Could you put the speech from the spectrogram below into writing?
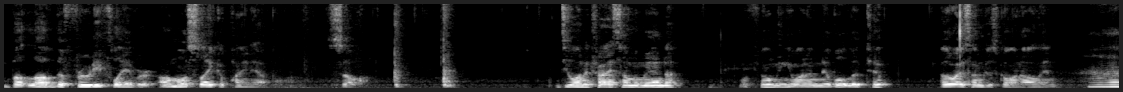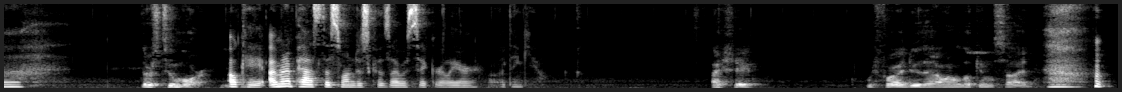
but love the fruity flavor, almost like a pineapple. So, do you want to try some, Amanda? We're filming. You want to nibble the tip? Otherwise, I'm just going all in. Uh, There's two more. Okay, I'm going to pass this one just because I was sick earlier. But thank you. Actually, before I do that, I want to look inside.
